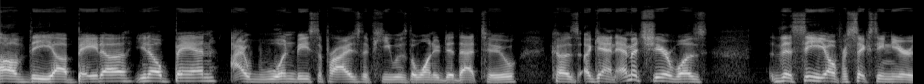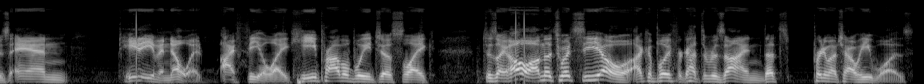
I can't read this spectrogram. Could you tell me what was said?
of the uh, beta, you know, ban. I wouldn't be surprised if he was the one who did that too. Because again, Emmett Shear was the CEO for 16 years, and he didn't even know it. I feel like he probably just like, just like, oh, I'm the Twitch CEO. I completely forgot to resign. That's pretty much how he was.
